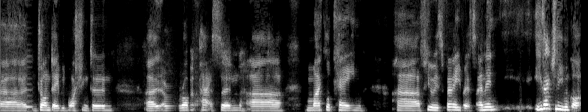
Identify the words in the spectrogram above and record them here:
uh, John David Washington, uh, Robert Pattinson, uh, Michael Caine, uh, a few of his favorites, and then he's actually even got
